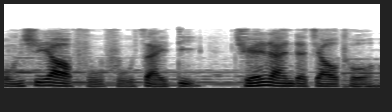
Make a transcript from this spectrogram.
我们需要匍匐在地，全然的交托。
